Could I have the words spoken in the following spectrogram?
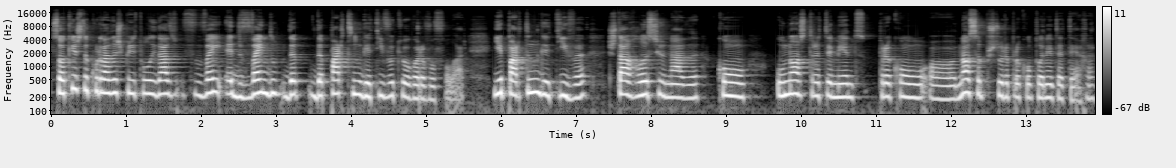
Só que este acordar da espiritualidade vem, vem do, da, da parte negativa que eu agora vou falar. E a parte negativa está relacionada com o nosso tratamento para com a nossa postura para com o planeta Terra.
